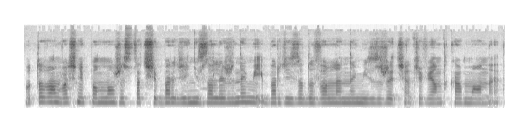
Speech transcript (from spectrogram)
Bo to Wam właśnie pomoże stać się bardziej niezależnymi i bardziej zadowolonymi z życia. Dziewiątka monet.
